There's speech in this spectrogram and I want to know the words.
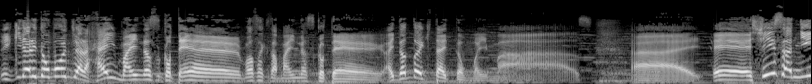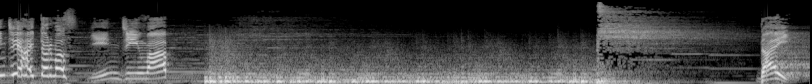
んいきなりドボンじゃない。はい、マイナス5点。まさきさんマイナス5点。はい、どんどん行きたいと思います。はーい。えー、C さん、人参入っております。人参は？第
